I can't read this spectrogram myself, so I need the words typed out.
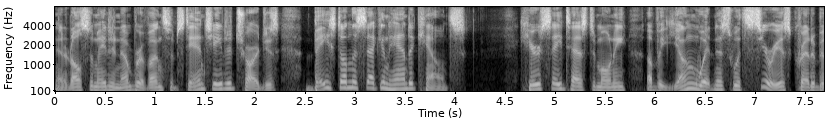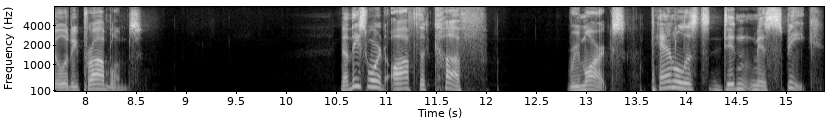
And it also made a number of unsubstantiated charges based on the secondhand accounts, hearsay testimony of a young witness with serious credibility problems. Now, these weren't off the cuff remarks. Panelists didn't misspeak.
